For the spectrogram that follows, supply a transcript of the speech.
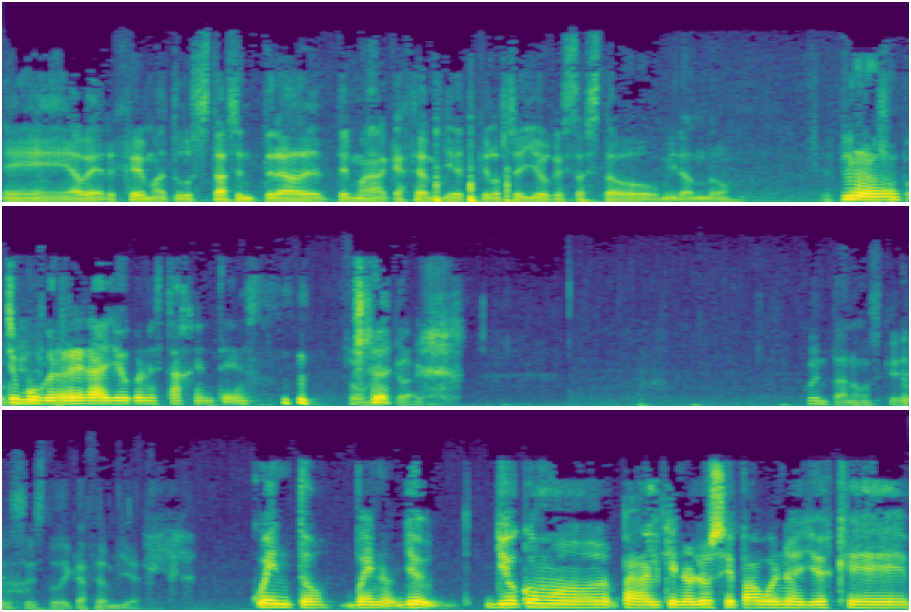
Eh, a ver, Gema, tú estás enterada del tema que hace Amjet, que lo sé yo, que has estado mirando. Mm, Estoy muy guerrera yo con esta gente. Son unos cracks. Cuéntanos, ¿qué es esto de que hace Amjet? Cuento, bueno, yo, yo como, para el que no lo sepa, bueno, yo es que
